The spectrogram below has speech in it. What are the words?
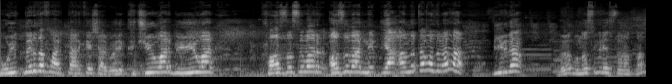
boyutları da farklı arkadaşlar. Böyle küçüğü var, büyüğü var. Fazlası var, azı var. Ne... Ya anlatamadım ama birden... Ee, bu nasıl bir restoran lan?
